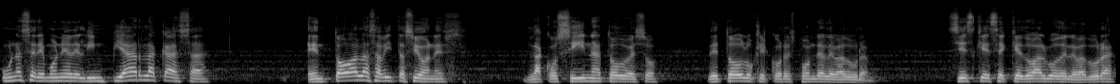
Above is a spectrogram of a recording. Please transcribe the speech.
una ceremonia de limpiar la casa en todas las habitaciones, la cocina, todo eso, de todo lo que corresponde a levadura. Si es que se quedó algo de levadura,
